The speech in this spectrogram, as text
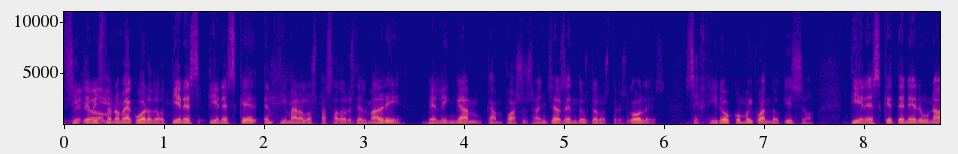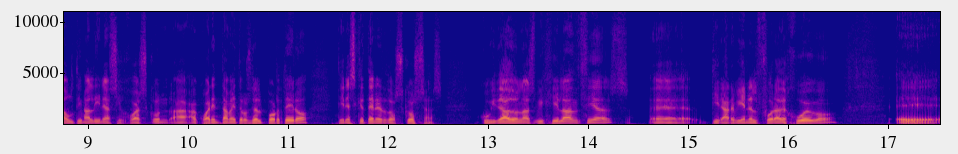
Si te he visto, no me acuerdo. Tienes, tienes que encimar a los pasadores del Madrid. Bellingham campó a sus anchas en dos de los tres goles. Se giró como y cuando quiso. Tienes que tener una última línea. Si juegas con, a, a 40 metros del portero, tienes que tener dos cosas. Cuidado en las vigilancias, eh, tirar bien el fuera de juego eh,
